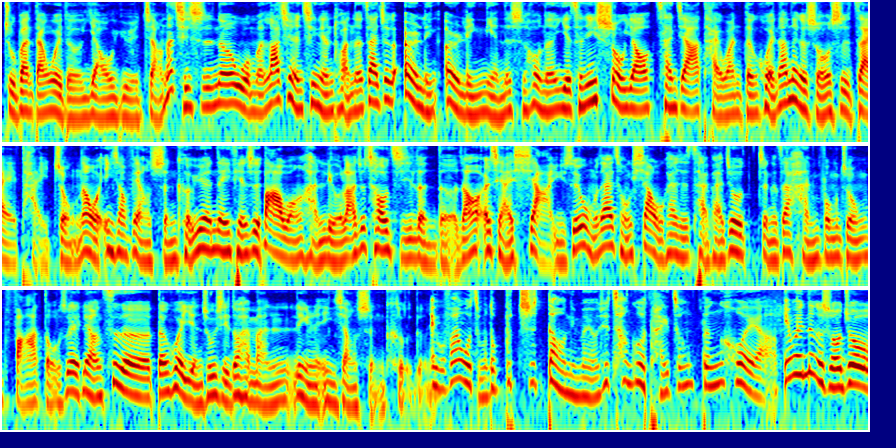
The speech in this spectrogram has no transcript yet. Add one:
主办单位的邀约。这样，那其实呢，我们拉纤人青年团呢，在这个二零二零年的时候呢，也曾经受邀参加台湾灯会。那那个时候是在台中，那我印象非常深刻，因为那一天是霸王。寒流啦，就超级冷的，然后而且还下雨，所以我们在从下午开始彩排，就整个在寒风中发抖。所以两次的灯会演出其实都还蛮令人印象深刻的。哎，我发现我怎么都不知道你们有去唱过台中灯会啊？因为那个时候就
